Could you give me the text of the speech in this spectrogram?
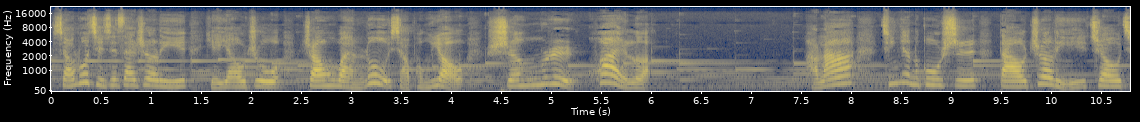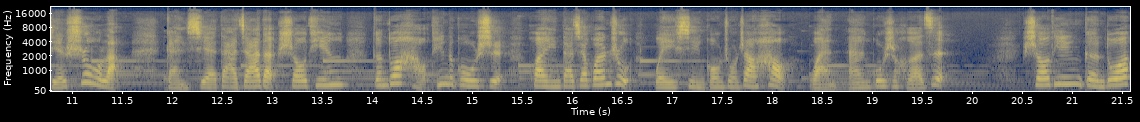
小鹿姐姐在这里也要祝张婉露小朋友生日快乐。好啦，今天的故事到这里就结束了，感谢大家的收听。更多好听的故事，欢迎大家关注微信公众账号“晚安故事盒子”。收听更多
